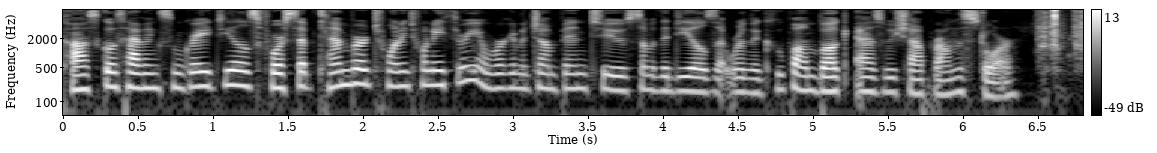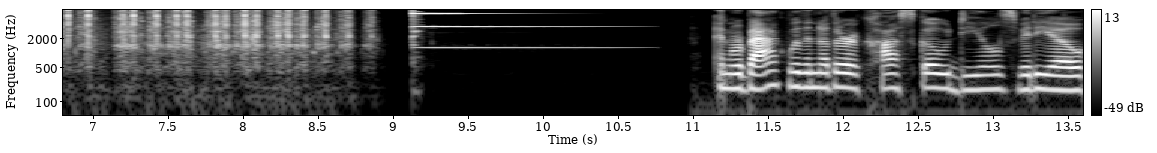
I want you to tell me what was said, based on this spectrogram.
Costco's having some great deals for September 2023, and we're going to jump into some of the deals that were in the coupon book as we shop around the store. And we're back with another Costco deals video.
